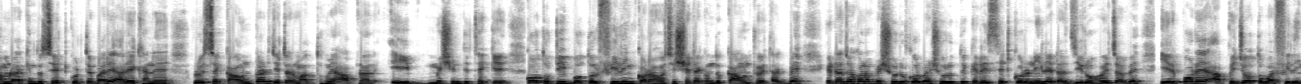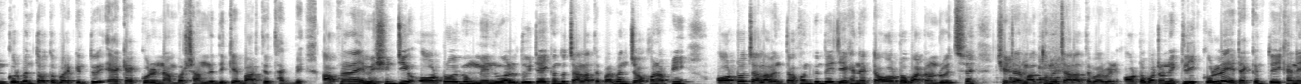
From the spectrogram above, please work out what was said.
আমরা কিন্তু সেট করতে পারি। আর এখানে রয়েছে কাউন্টার যেটার মাধ্যমে আপনার এই মেশিনটি থেকে কতটি বোতল ফিলিং করা হয়েছে সেটা কিন্তু কাউন্ট হয়ে থাকবে। এটা যখন আপনি শুরু করবেন, শুরুর দিকে রিসেট করে নিলে এটা জিরো হয়ে যাবে। এরপরে আপনি যতবার ফিলিং করবেন, ততবার কিন্তু এক এক করে নাম্বার সামনের দিকে বাড়তে থাকবে। আপনারা এই মেশিনটি অটো এবং ম্যানুয়াল দুইটাই কিন্তু চালাতে পারবেন। যখন আপনি অটো চালাবেন, তখন কিন্তু এই যে এখানে একটা অটো বাটন রয়েছে, সেটার মাধ্যমে চালাতে পারবেন। অটো বাটনে ক্লিক করলে এটা কিন্তু এখানে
